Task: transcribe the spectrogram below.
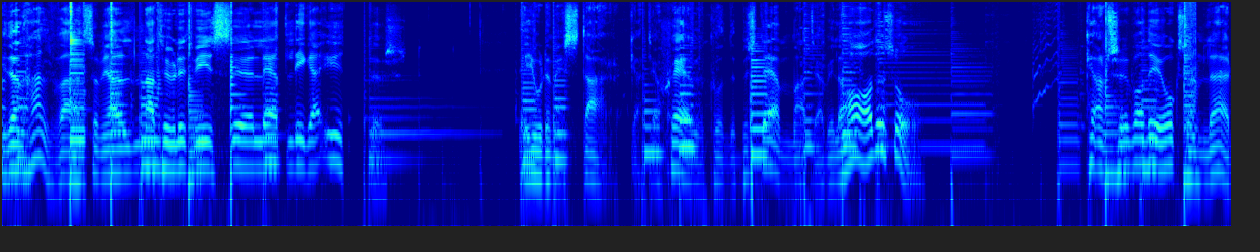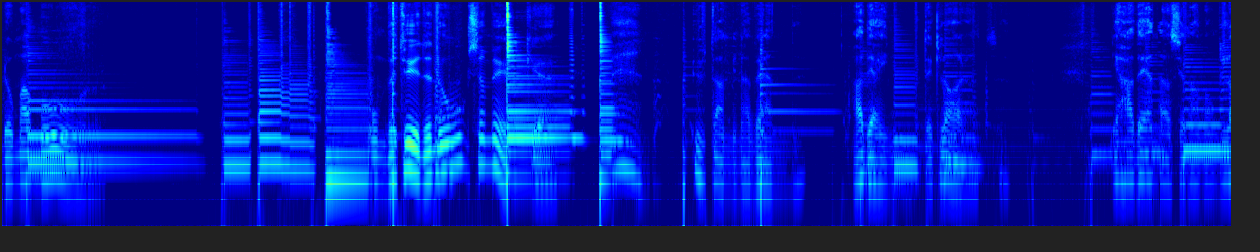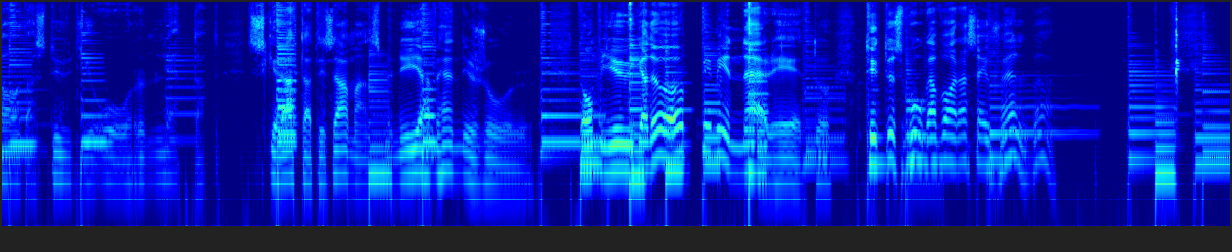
i den halva som jag naturligtvis eh, lät ligga ytterst. Det gjorde mig stark att jag själv kunde bestämma att jag ville ha det så. Kanske var det också en lärdom av mor. Hon betydde nog så mycket, men utan mina vänner hade jag inte klarat. Jag hade ända sedan de glada studieåren lätt att skratta tillsammans med nya människor. De ljugade upp i min närhet och tycktes våga vara sig själva.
